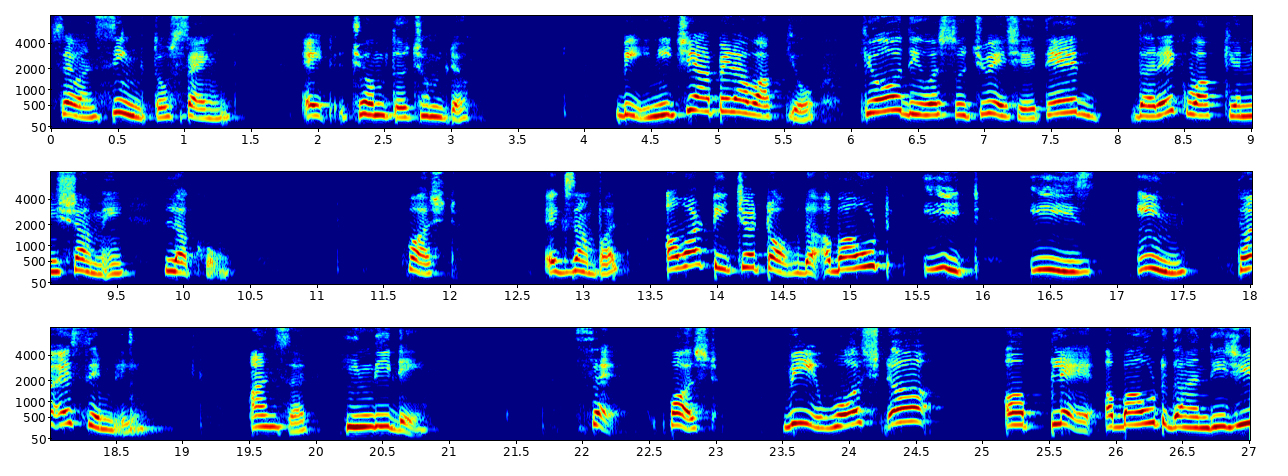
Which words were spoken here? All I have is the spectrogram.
Seven, sing to sang. Eight, jump to jumped. બી નીચે આપેલા વાક્યો કયો દિવસ સૂચવે છે તે દરેક વાક્યની સામે લખો first example our teacher talked about it is in the assembly Answer Hindi Day. Say, first, we watched a, a play about Gandhiji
